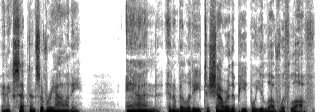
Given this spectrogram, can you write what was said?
an acceptance of reality, and an ability to shower the people you love with love.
